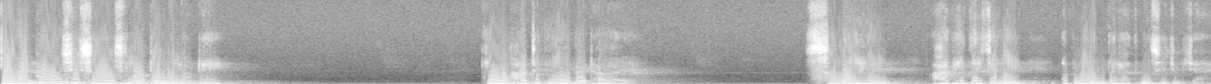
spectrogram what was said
चाहे कौन सी सांस लौटे न लौटे, क्यों हट किए बैठा है? समय है आ भीतर चले अपनी अंतरात्मा से जुड़ जाए।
